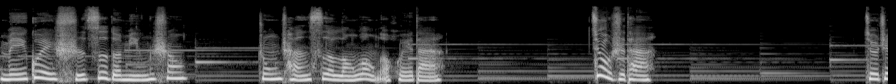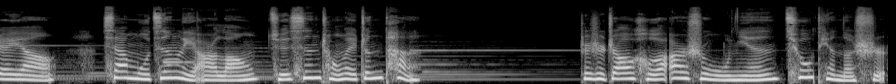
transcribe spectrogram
玫瑰十字的名声，中禅寺冷冷的回答：“就是他。”就这样，夏目金里二郎决心成为侦探。这是昭和二十五年秋天的事。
